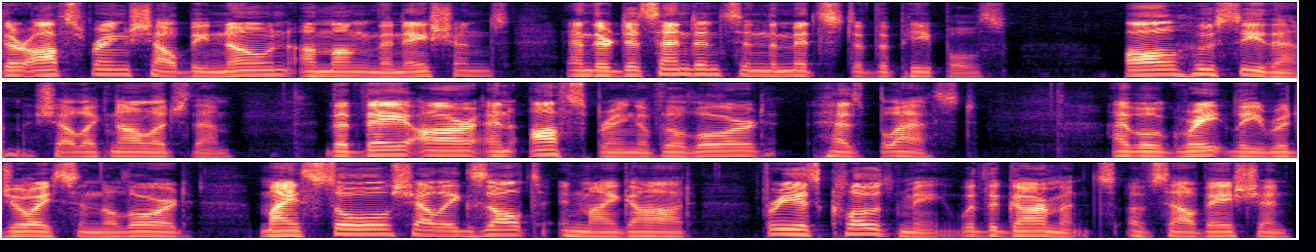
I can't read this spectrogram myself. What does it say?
Their offspring shall be known among the nations, and their descendants in the midst of the peoples. All who see them shall acknowledge them, that they are an offspring of the Lord has blessed. I will greatly rejoice in the Lord. My soul shall exult in my God, for he has clothed me with the garments of salvation.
